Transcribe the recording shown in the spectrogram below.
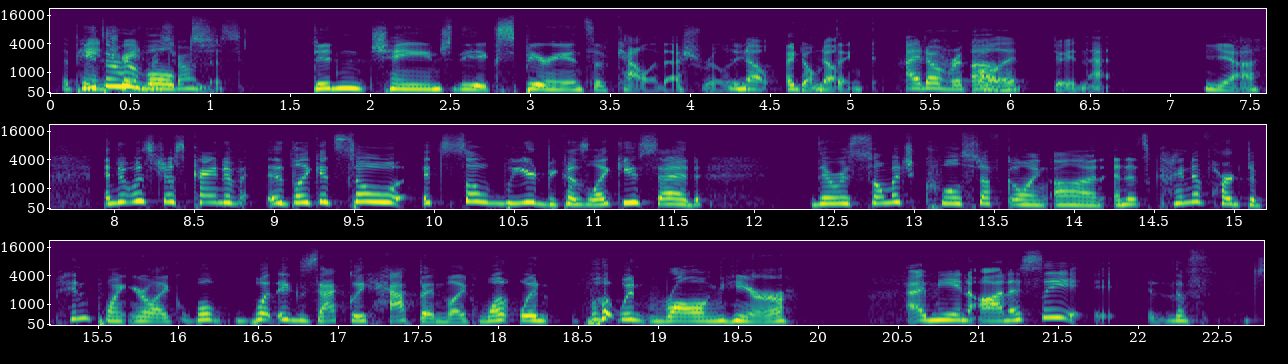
the pain Ether train was Revolt throwing this. Didn't change the experience of Kaladesh really. No, I don't no. think. I don't recall Um, it doing that. Yeah. And it was just kind of it, like it's so it's so weird because like you said there was so much cool stuff going on and it's kind of hard to pinpoint. You're like, "Well, what exactly happened? Like what went what went wrong here?" I mean, honestly, the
